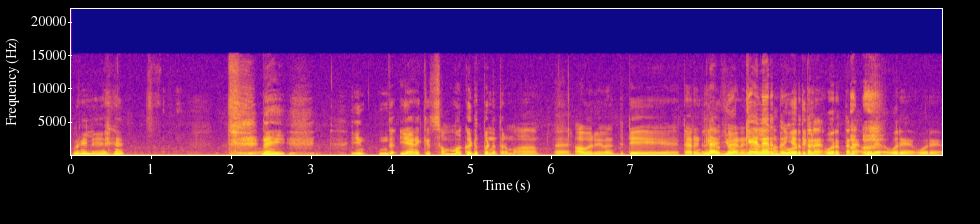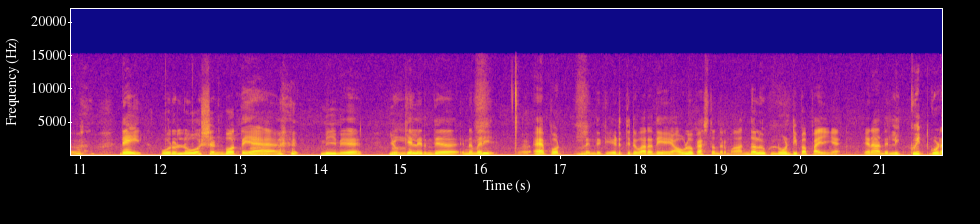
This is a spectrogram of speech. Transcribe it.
புரியலையே. டேய் இந்த- எனக்கு செம்ம கடுப்பு என்ன தெரியுமா ஆ. அவரு வந்துட்டு டெரண்டினோ யூகேல இருந்து ஒருத்தனை ஒருத்தனை ஒரு ஒரு ஒரு டேய் ஒரு லோஷன் போத்தைய நீனு யூகேல இருந்து இந்த மாதிரி ஏர்போர்ட்ல இருந்து எடுத்துட்டு வரதே அவ்வளோ கஷ்டம் தருமா அந்த அளவுக்கு நோண்டி பார்ப்பாங்க ஏன்னா அந்த லிக்விட் கூட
